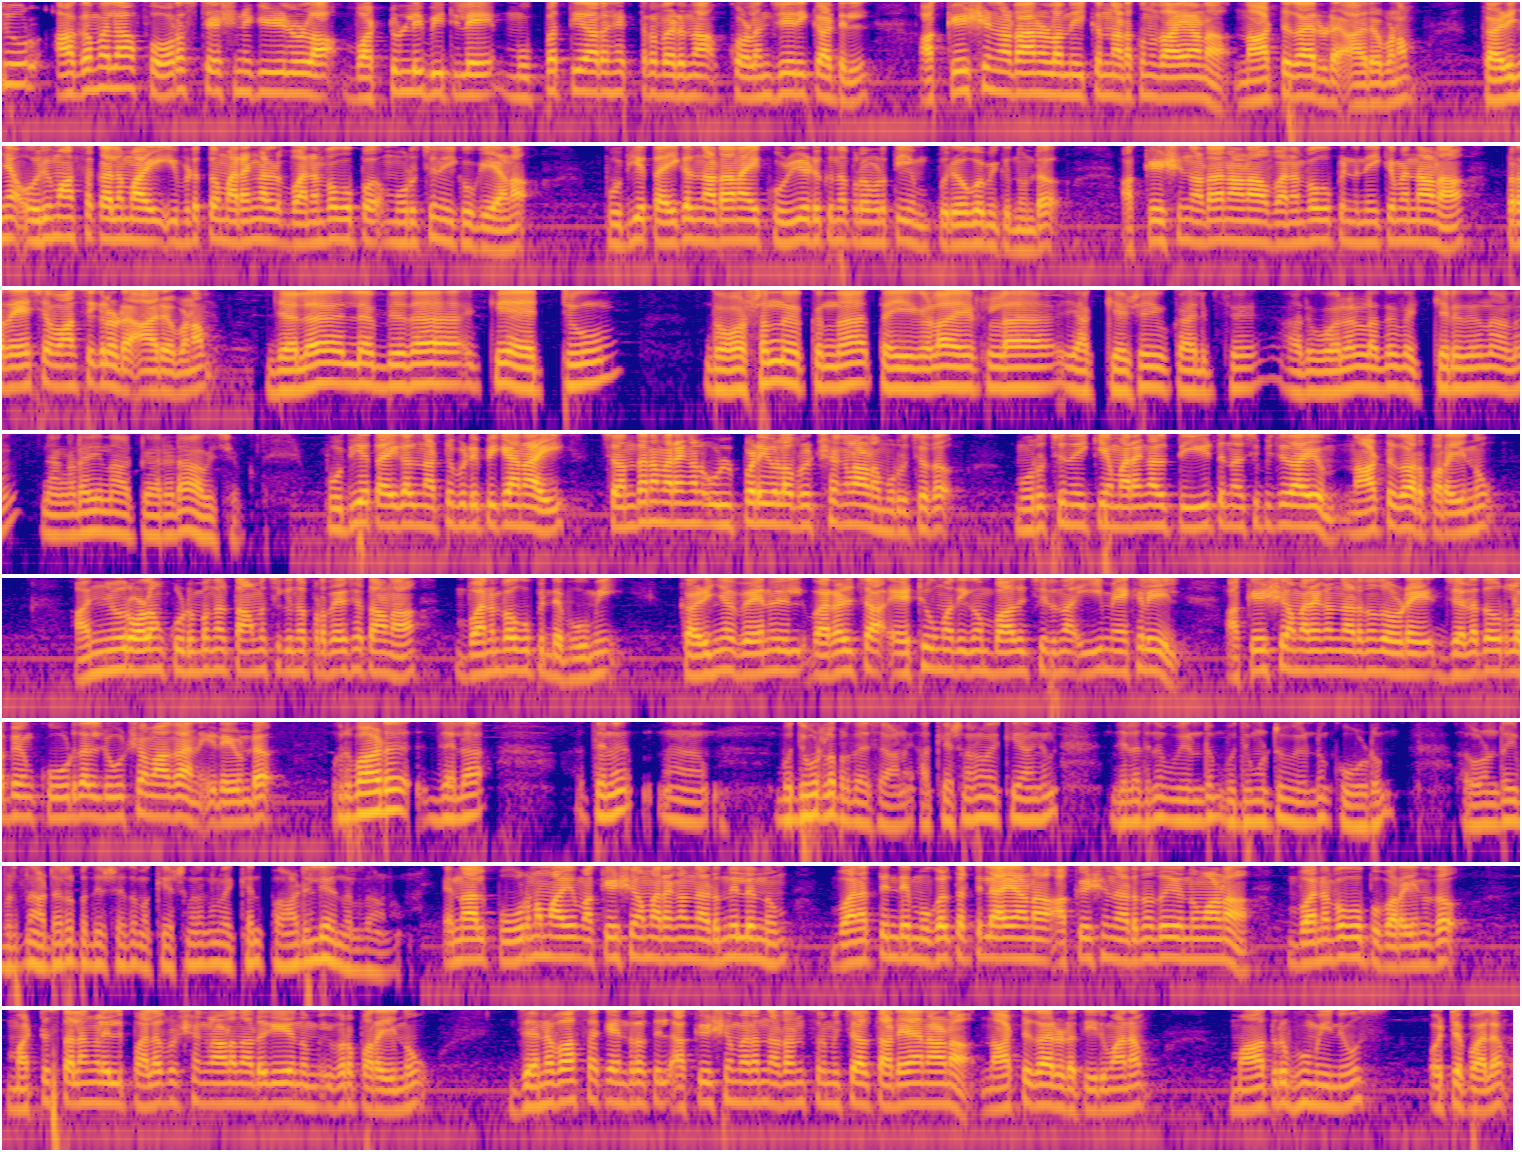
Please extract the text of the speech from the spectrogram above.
Thrissur Akamala forest സ്റ്റേഷന് കീഴിലുള്ള വട്ടുള്ളി ബീറ്റിലെ മുപ്പത്തിയാറ് hectare വരുന്ന കൊളഞ്ചേരിക്കാട്ടിൽ അക്കേഷ്യ നടാനുള്ള നീക്കം നടക്കുന്നതായാണ് നാട്ടുകാരുടെ ആരോപണം. കഴിഞ്ഞ ഒരു മാസക്കാലമായി ഇവിടുത്തെ മരങ്ങൾ വനംവകുപ്പ് മുറിച്ചു നീക്കുകയാണ്. പുതിയ തൈകൾ നടാനായി കുഴിയെടുക്കുന്ന പ്രവൃത്തിയും പുരോഗമിക്കുന്നുണ്ട്. അക്കേഷ്യ നടാനാണ് വനംവകുപ്പിന്റെ നീക്കമെന്നാണ് പ്രദേശവാസികളുടെ ആരോപണം. ജലലഭ്യതയ്ക്ക് ഏറ്റവും ദോഷം നിൽക്കുന്ന തൈകളായിട്ടുള്ള ഈ അക്കേഷ്യ യുക്കാലിപ്സ് അതുപോലുള്ളത് വെക്കരുതെന്നാണ് ഞങ്ങളുടെ ഈ നാട്ടുകാരുടെ ആവശ്യം. പുതിയ തൈകൾ നട്ടുപിടിപ്പിക്കാനായി ചന്ദനമരങ്ങൾ ഉൾപ്പെടെയുള്ള വൃക്ഷങ്ങളാണ് മുറിച്ചത്. മുറിച്ചു നീക്കിയ മരങ്ങൾ തീയിട്ട് നശിപ്പിച്ചതായും നാട്ടുകാർ പറയുന്നു. അഞ്ഞൂറോളം കുടുംബങ്ങൾ താമസിക്കുന്ന പ്രദേശത്താണ് വനംവകുപ്പിന്റെ ഭൂമി. കഴിഞ്ഞ വേനലിൽ വരൾച്ച ഏറ്റവുമധികം ബാധിച്ചിരുന്ന ഈ മേഖലയിൽ അക്കേഷ്യ മരങ്ങൾ നടന്നതോടെ ജലദൗർലഭ്യം കൂടുതൽ രൂക്ഷമാകാൻ ഇടയുണ്ട്. ഒരുപാട് ജലത്തിന് ബുദ്ധിമുട്ടുള്ള പ്രദേശമാണ്. അക്കേഷ് മരം വയ്ക്കുകയാണെങ്കിൽ ജലത്തിന് വീണ്ടും ബുദ്ധിമുട്ട് വീണ്ടും കൂടും. അതുകൊണ്ട് ഇവിടുത്തെ നാട്ടുകാരുടെ പ്രതിഷേധം അക്കേഷ് മരങ്ങൾ വയ്ക്കാൻ പാടില്ല എന്നുള്ളതാണ്. എന്നാൽ പൂർണമായും അക്കേഷ്യ മരങ്ങൾ നടുന്നില്ലെന്നും വനത്തിന്റെ മുകൾ തട്ടിലായാണ് അക്കേഷ്യ നടുന്നത് എന്നുമാണ് വനവകുപ്പ് പറയുന്നത്. മറ്റു സ്ഥലങ്ങളിൽ പല വൃക്ഷങ്ങളാണ് നടുകയെന്നും ഇവർ പറയുന്നു. ജനവാസ കേന്ദ്രത്തിൽ അക്കേഷ്യ മരം നടാൻ ശ്രമിച്ചാൽ തടയാനാണ് നാട്ടുകാരുടെ തീരുമാനം. മാതൃഭൂമി ന്യൂസ് ഒറ്റപ്പാലം.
